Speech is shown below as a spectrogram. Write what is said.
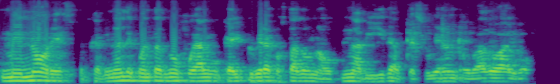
menores, porque al final de cuentas no fue algo que, que hubiera costado una, una, vida o que se hubieran robado algo.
